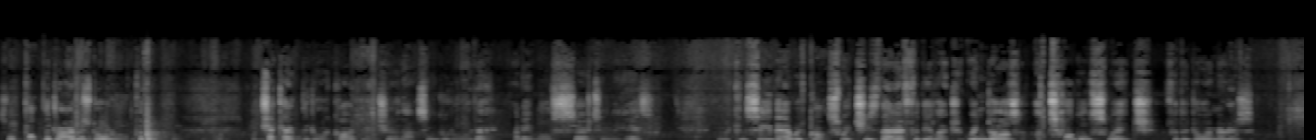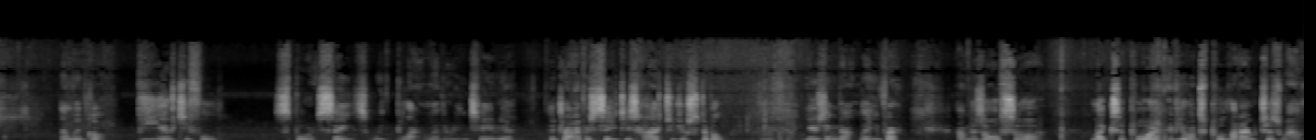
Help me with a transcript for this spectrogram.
So we'll pop the driver's door open. We'll check out the door card, make sure that's in good order, and it most certainly is. And we can see there we've got switches there for the electric windows, a toggle switch for the door mirrors. Then we've got beautiful sports seats with black leather interior. The driver's seat is height adjustable using that lever. And there's also leg support if you want to pull that out as well.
